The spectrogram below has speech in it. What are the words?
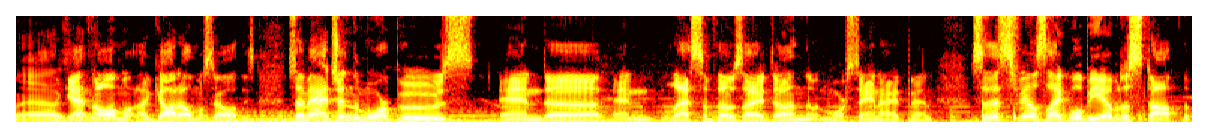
Uh, getting almost i got almost all of these so imagine the more booze and uh and less of those i had done the more sane i had been so this feels like we'll be able to stop the,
